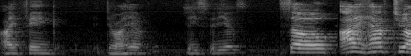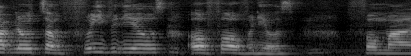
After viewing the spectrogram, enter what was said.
I think. Do I have least videos? So, I have to upload some free videos or four videos for my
